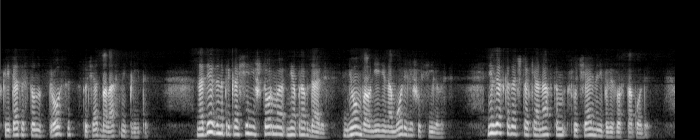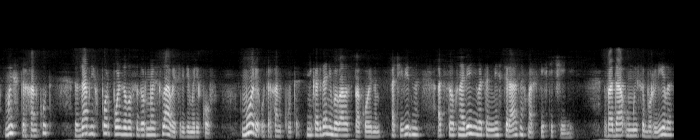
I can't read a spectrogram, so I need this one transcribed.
скрипят и стонут тросы, стучат балластные плиты. Надежды на прекращение шторма не оправдались. Днем волнение на море лишь усилилось. Нельзя сказать, что океанавтам случайно не повезло с погодой. Мыс Тарханкут с давних пор пользовался дурной славой среди моряков. Море у Тарханкута никогда не бывало спокойным, очевидно, от столкновений в этом месте разных морских течений. Вода у мыса бурлила,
